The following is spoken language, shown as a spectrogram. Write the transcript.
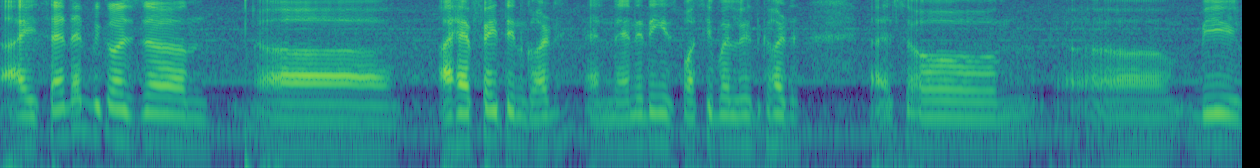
I said that because. Um, I have faith in God, and anything is possible with God. Uh, so uh, we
